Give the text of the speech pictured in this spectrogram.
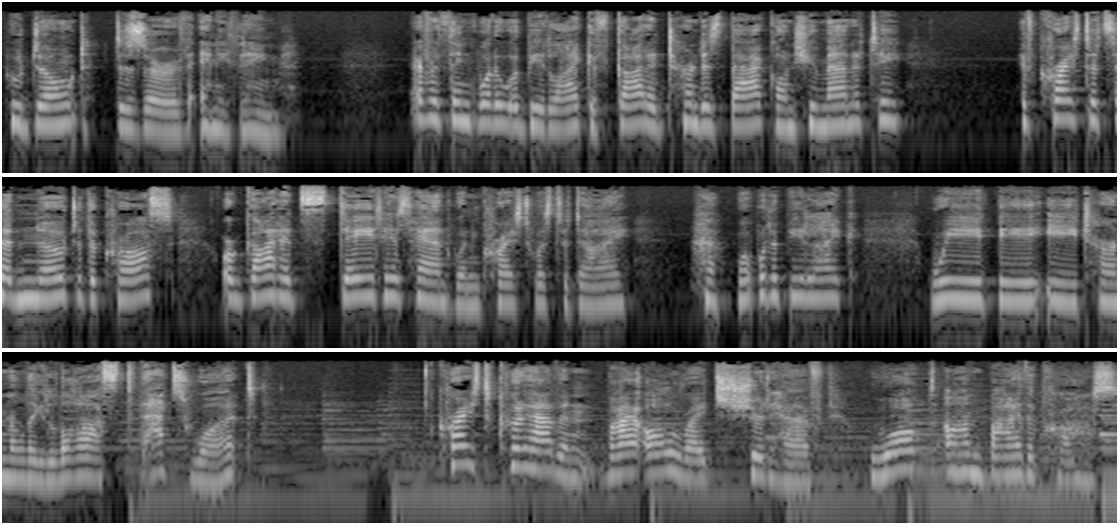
who don't deserve anything. Ever think what it would be like if God had turned his back on humanity? If Christ had said no to the cross, or God had stayed his hand when Christ was to die? What would it be like? We'd be eternally lost, that's what. Christ could have, and by all rights should have, walked on by the cross,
